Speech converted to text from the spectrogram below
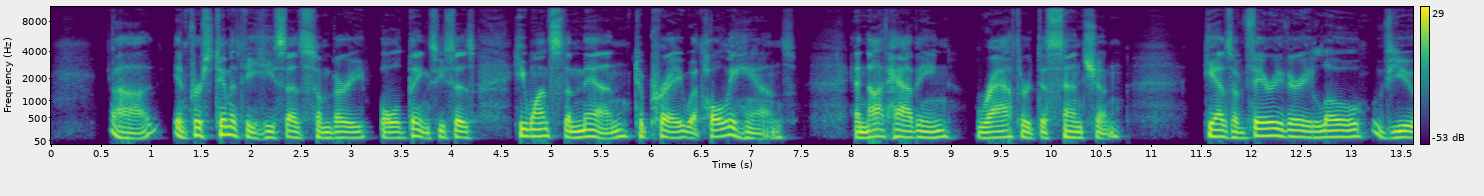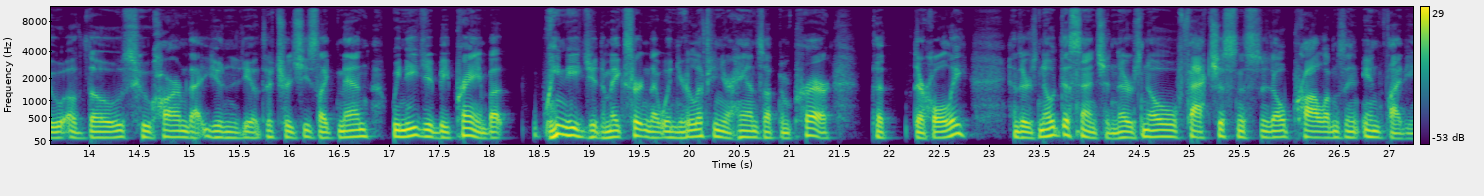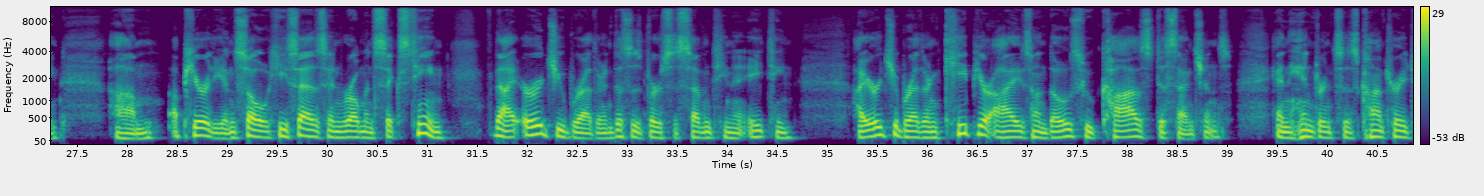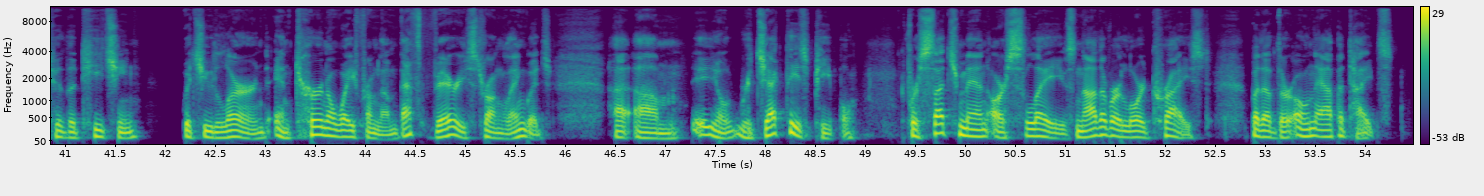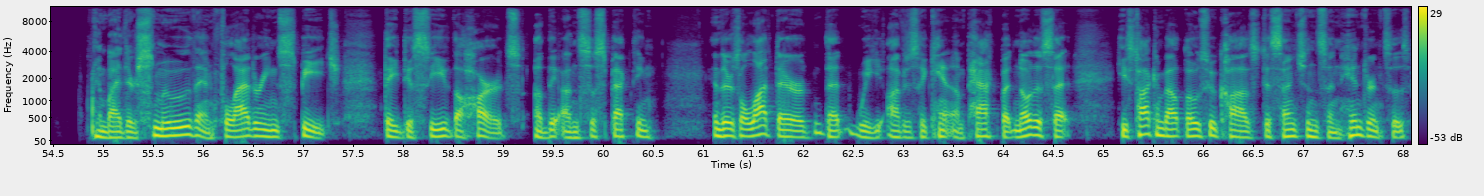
uh, in First Timothy, he says some very bold things. He says he wants the men to pray with holy hands and not having wrath or dissension. He has a very, very low view of those who harm that unity of the church. He's like, men, we need you to be praying, but we need you to make certain that when you're lifting your hands up in prayer, that they're holy and there's no dissension, there's no factiousness, there's no problems in infighting, um, a purity. And so he says in Romans 16, that I urge you, brethren, this is verses 17 and 18. I urge you, brethren, keep your eyes on those who cause dissensions and hindrances contrary to the teaching which you learned and turn away from them. That's very strong language uh, um, you know, reject these people. For such men are slaves, not of our Lord Christ, but of their own appetites. And by their smooth and flattering speech, they deceive the hearts of the unsuspecting. And there's a lot there that we obviously can't unpack, but notice that he's talking about those who cause dissensions and hindrances.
